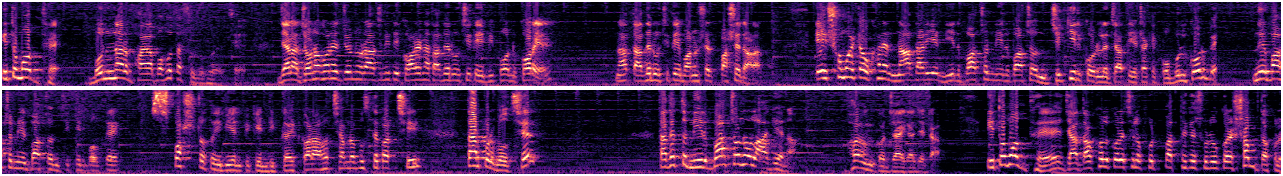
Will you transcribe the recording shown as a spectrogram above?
ইতোমধ্যে বন্যার ভয়াবহতা শুরু হয়েছে। যারা জনগণের জন্য রাজনীতি করে না, তাদের উচিত এই বিপদ করে না, তাদের উচিত এই মানুষের পাশে দাঁড়ানো। এই সময়টা ওখানে না দাঁড়িয়ে নির্বাচন নির্বাচন জিকির করলে জাতি এটাকে কবুল করবে? নির্বাচন নির্বাচন জিকির বলতে স্পষ্টতই বিএনপিকে ইন্ডিকেট করা হচ্ছে, আমরা বুঝতে পারছি। তারপর বলছে, তাদের তো নির্বাচনও লাগে না। ভয়ঙ্কর জায়গা যেটা। ইতোমধ্যে যা দখল করেছিল ফুটপাত থেকে শুরু করে সব দখল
